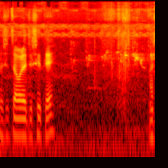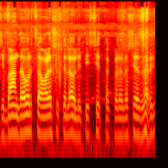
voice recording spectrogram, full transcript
कशी चवळ्याची शेती आहे. अशी बांधावर चवळ शेती लावली ती शेताकडला शेजारी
